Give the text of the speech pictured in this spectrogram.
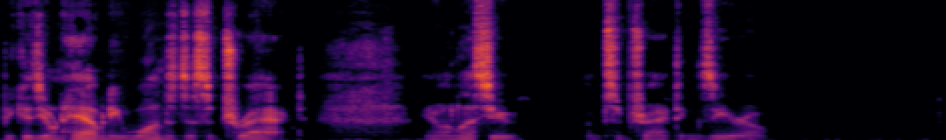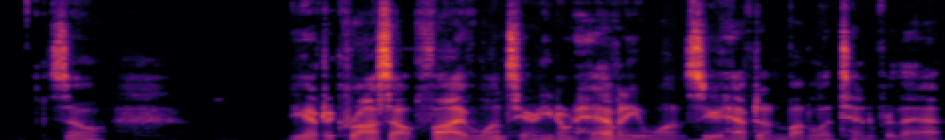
because you don't have any ones to subtract. You know, unless you I'm subtracting zero. So you have to cross out five ones here, and you don't have any ones, so you have to unbundle a 10 for that.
